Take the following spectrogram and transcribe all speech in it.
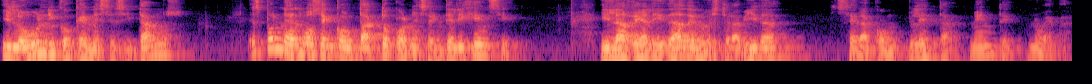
y lo único que necesitamos es ponernos en contacto con esa inteligencia. Y la realidad de nuestra vida será completamente nueva.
